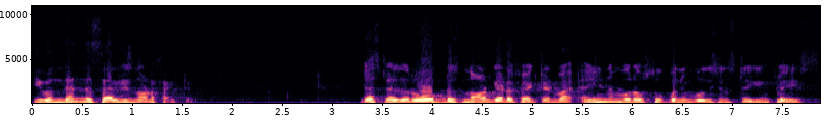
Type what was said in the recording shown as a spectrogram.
even then the self is not affected. Just as a rope does not get affected by any number of superimpositions taking place,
